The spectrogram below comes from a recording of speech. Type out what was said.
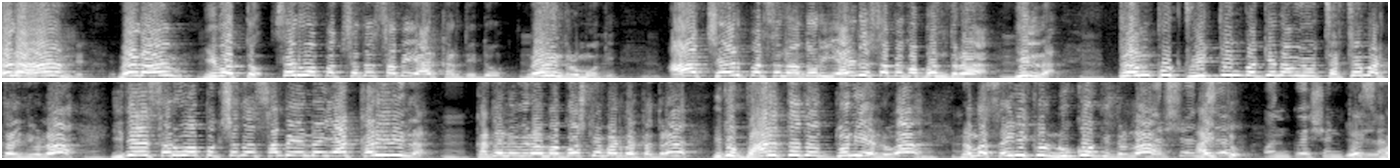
ಮೇಡಮ್ ಮೇಡಮ್ ಇವತ್ತು ಸರ್ವ ಪಕ್ಷದ ಸಭೆ ಯಾರು ಕರೆದಿದ್ದು? ನರೇಂದ್ರ ಮೋದಿ. ಆ ಚೇರ್ ಪರ್ಸನ್ ಆದವರು ಎರಡು ಸಭೆಗೂ ಬಂದ್ರ? ಇಲ್ಲ. ಟ್ರಂಪ್ ಟ್ವೀಟಿಂಗ್ ಬಗ್ಗೆ ನಾವು ಇವತ್ತು ಚರ್ಚೆ ಮಾಡ್ತಾ ಇದೀವಲ್ಲ ಇದೇ ಸರ್ವ ಪಕ್ಷದ ಸಭೆಯನ್ನ ಯಾಕೆ ಕರೀಲಿಲ್ಲ? ಕದನ ವಿರಾಮ ಘೋಷಣೆ ಮಾಡ್ಬೇಕಾದ್ರೆ ಇದು ಭಾರತದ ಧ್ವನಿ ಅಲ್ವಾ? ನಮ್ಮ ಸೈನಿಕರು ನುಗ್ಗೋಗಿದ್ರಲ್ಲ? ಆಯ್ತು. ಒಂದು ಕ್ವೆಶನ್.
